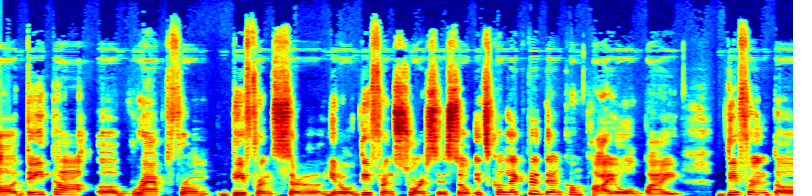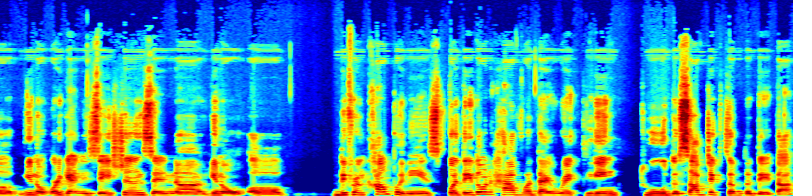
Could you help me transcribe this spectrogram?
uh, data uh, grabbed from different, uh, you know, different sources. So it's collected and compiled by different, uh, you know, organizations and uh, you know, uh, different companies, but they don't have a direct link to the subjects of the data.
